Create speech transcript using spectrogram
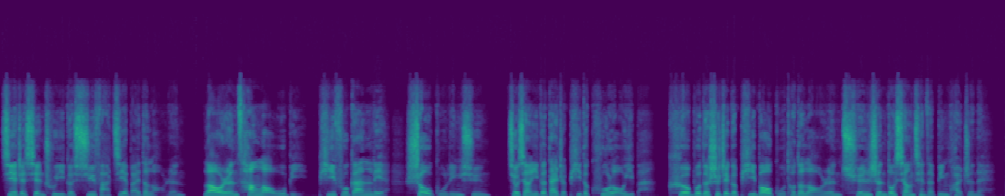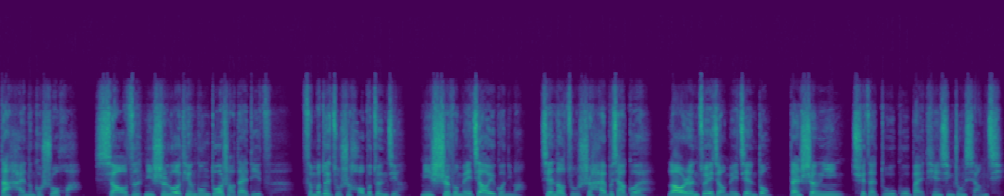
接着现出一个须发皆白的老人，老人苍老无比，皮肤干裂，瘦骨嶙峋，就像一个带着皮的骷髅一般。”可怖的是，这个皮包骨头的老人全身都镶嵌在冰块之内，但还能够说话。小子，你是洛天宫多少代弟子？怎么对祖师毫不尊敬？你师傅没教育过你吗？见到祖师还不下跪？老人嘴角没见动，但声音却在独孤拜天心中响起：“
